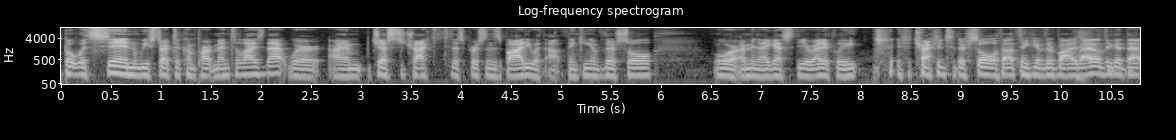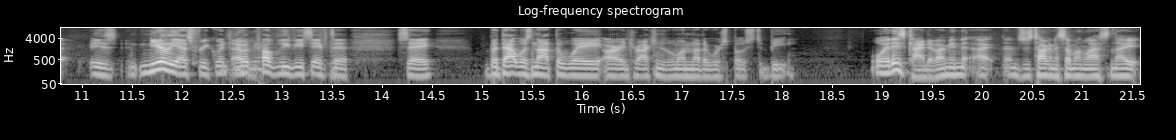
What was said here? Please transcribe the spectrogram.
But with sin we start to compartmentalize that where i am just attracted to this person's body without thinking of their soul. Or i mean i guess theoretically attracted to their soul without thinking of their body. But i don't think that that is nearly as frequent. I would probably be safe to say but that was not the way our interactions with one another were supposed to be Well, it is kind of. I mean, I, I was just talking to someone last night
